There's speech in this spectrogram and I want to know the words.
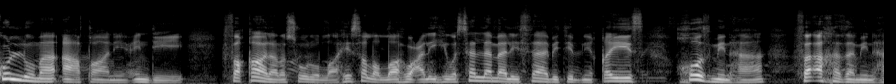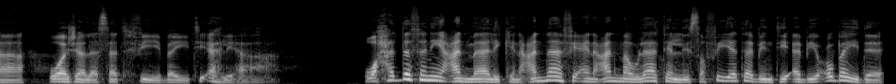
كل ما أعطاني عندي. فقال رسول الله صلى الله عليه وسلم لثابت بن قيس خذ منها فأخذ منها وجلست في بيت أهلها. وحدثني عن مالك عن نافع عن مولاة لصفية بنت أبي عبيد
